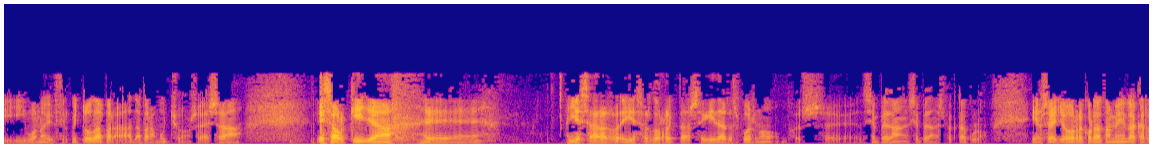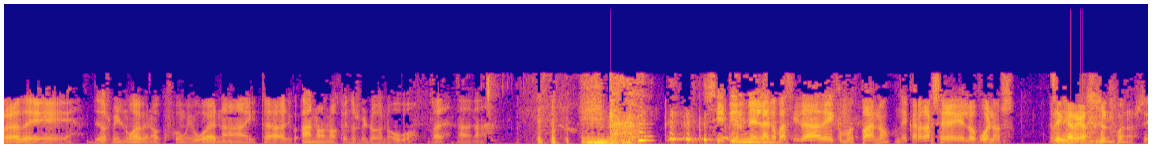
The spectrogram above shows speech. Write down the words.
y bueno, y el circuito da para, da para mucho. O sea, esa, esa horquilla eh, y, esa, y esas dos rectas seguidas después, ¿no? Pues eh, siempre dan siempre dan espectáculo. Y no sé, yo recordar también la carrera de, de 2009, ¿no? Que fue muy buena y tal. y- ah, no, no, que en 2009 no hubo. Vale, nada, nada. Sí, tienen la capacidad de, como Spa, ¿no? De cargarse los buenos. Se cargan bueno, sí.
